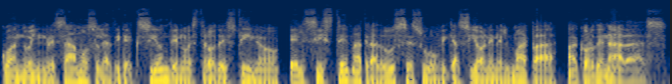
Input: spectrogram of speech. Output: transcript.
Cuando ingresamos la dirección de nuestro destino, el sistema traduce su ubicación en el mapa, a coordenadas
